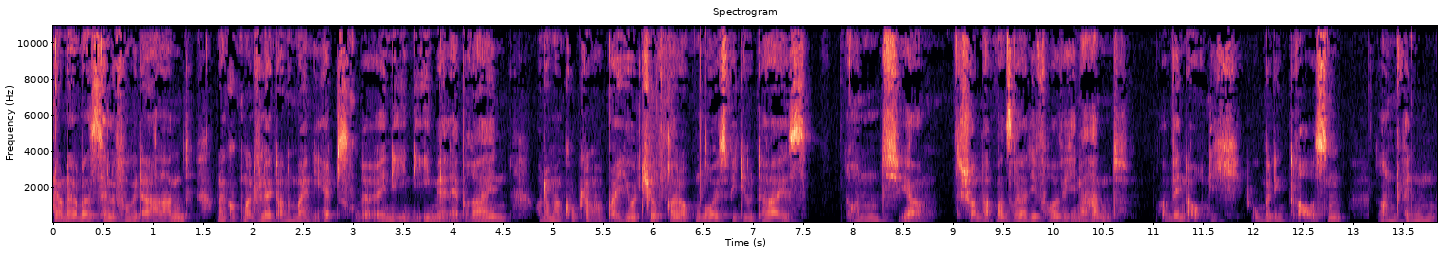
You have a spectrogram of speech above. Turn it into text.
Ja, und dann haben wir das Telefon wieder an Hand und dann guckt man vielleicht auch nochmal in die Apps, äh, in die in die E-Mail-App rein oder man guckt nochmal bei YouTube rein, ob ein neues Video da ist. Und ja, schon hat man es relativ häufig in der Hand. Wenn auch nicht unbedingt draußen. Und wenn,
